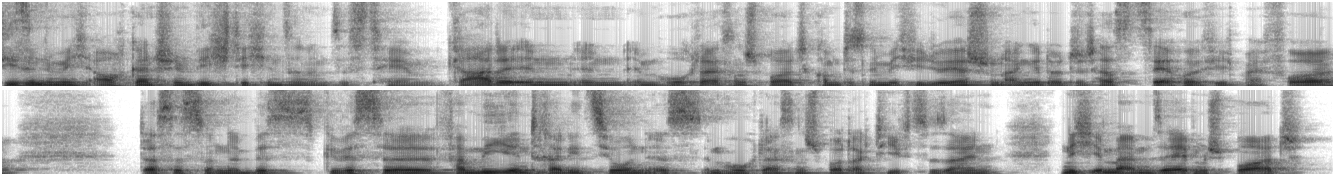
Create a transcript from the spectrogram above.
Die sind nämlich auch ganz schön wichtig in so einem System. Gerade in, in, im Hochleistungssport kommt es nämlich, wie du ja schon angedeutet hast, sehr häufig mal vor, dass es so eine bis gewisse Familientradition ist, im Hochleistungssport aktiv zu sein. Nicht immer im selben Sport,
